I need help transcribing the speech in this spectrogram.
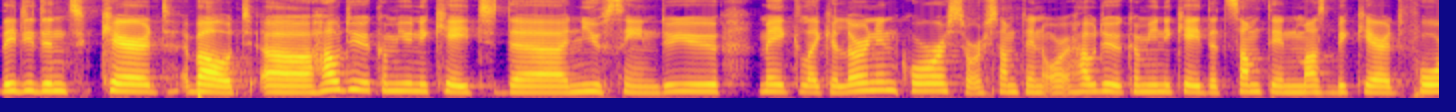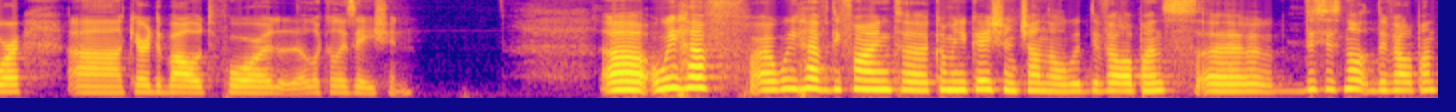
they didn't cared about uh, how do you communicate the new thing? Do you make like a learning course or something or how do you communicate that something must be cared for uh, cared about for localization uh, we have uh, we have defined a communication channel with developments. Uh, this is not development;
